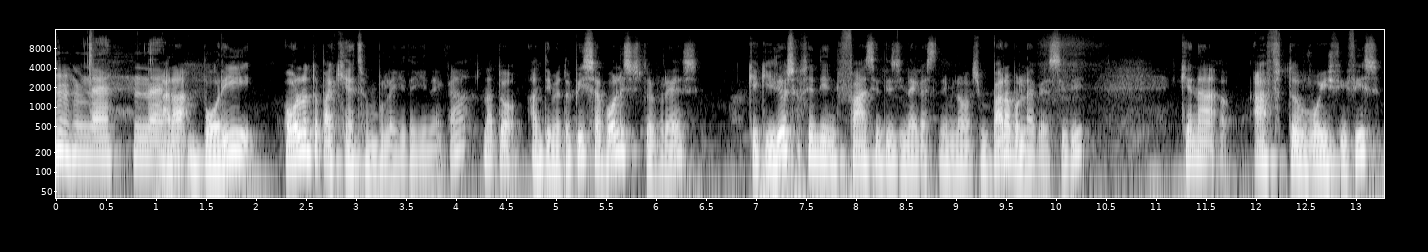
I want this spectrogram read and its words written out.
ναι, ναι. Άρα μπορεί όλο το πακέτο που λέγεται γυναίκα να το αντιμετωπίσει από όλες τις πλευρές και κυρίως σε αυτή τη φάση της γυναίκας στην ημνόση που είναι πάρα πολύ ευαίσθητη και να αυτοβοηθηθείς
